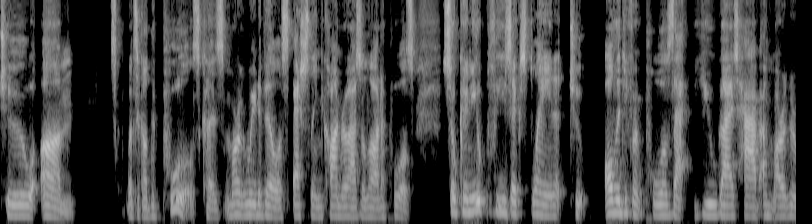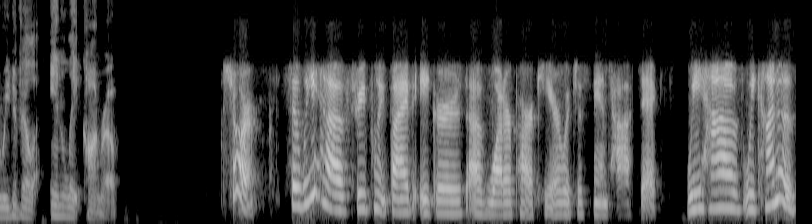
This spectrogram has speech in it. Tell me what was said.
to um, what's it called, the pools, because Margaritaville, especially in Conroe, has a lot of pools. So can you please explain to all the different pools that you guys have at Margaritaville in Lake Conroe? Sure. So we have 3.5 acres of water park here, which is fantastic. We have we kind of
